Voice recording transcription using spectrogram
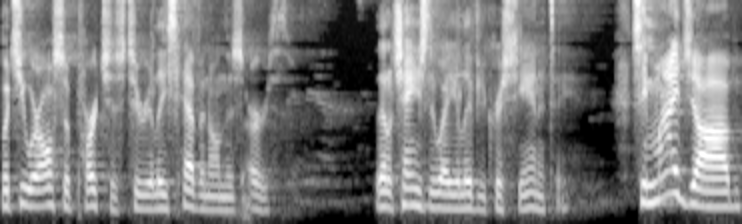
but you were also purchased to release heaven on this earth that'll change the way you live your Christianity. See, my job,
